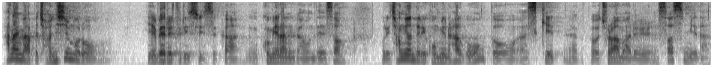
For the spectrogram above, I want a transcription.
하나님 앞에 전심으로 예배를 드릴 수 있을까 고민하는 가운데서 우리 청년들이 고민을 하고 또 스킷, 또 드라마를 썼습니다.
